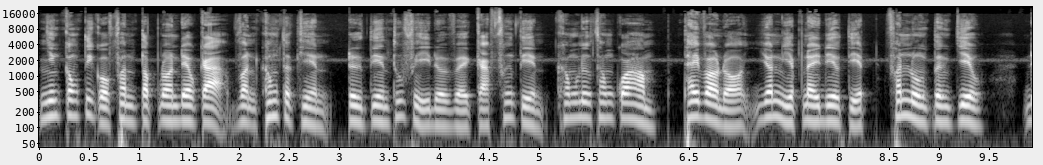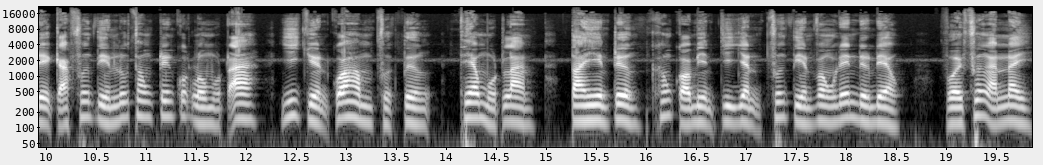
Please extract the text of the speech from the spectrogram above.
nhưng công ty cổ phần tập đoàn Đèo Cả vẫn không thực hiện trừ tiền thu phí đối với các phương tiện không lưu thông qua hầm. Thay vào đó, doanh nghiệp này điều tiết phân luồng từng chiều để các phương tiện lưu thông trên quốc lộ 1A di chuyển qua hầm Phước tường theo một làn. Tại hiện trường không có biển chỉ dẫn phương tiện vòng lên đường đèo. Với phương án này,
